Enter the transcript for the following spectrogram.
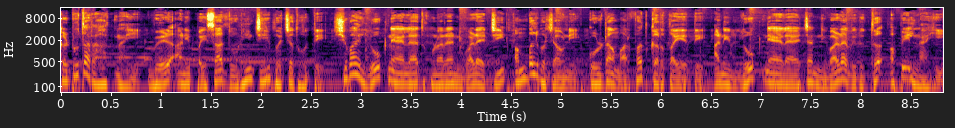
कटुता राहत नाही. वेळ आणि पैसा दोन्हीचीही बचत होते. शिवाय लोक न्यायालयात होणाऱ्या निवाड्याची अंमलबजावणी कोर्टामार्फत करता येते आणि लोक न्यायालयाच्या निवाड्याविरुद्ध अपील नाही.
